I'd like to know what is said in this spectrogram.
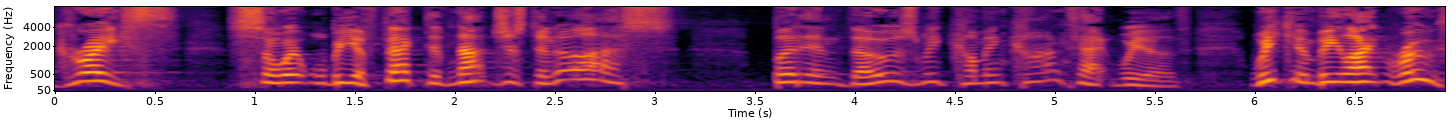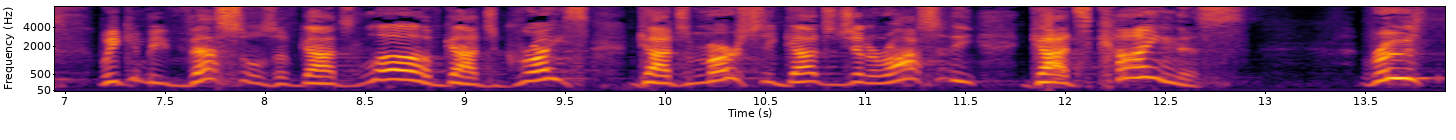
grace so it will be effective not just in us, but in those we come in contact with. We can be like Ruth. We can be vessels of God's love, God's grace, God's mercy, God's generosity, God's kindness. Ruth,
